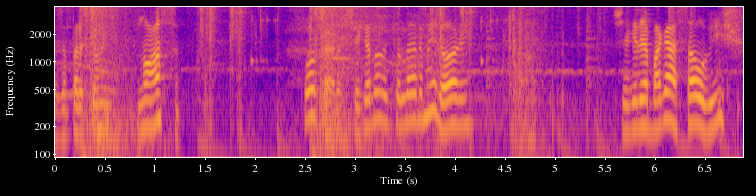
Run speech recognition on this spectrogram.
Já apareceu um... Nossa! Pô, cara, achei que ela era melhor, hein? Achei que ele ia bagaçar o bicho.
